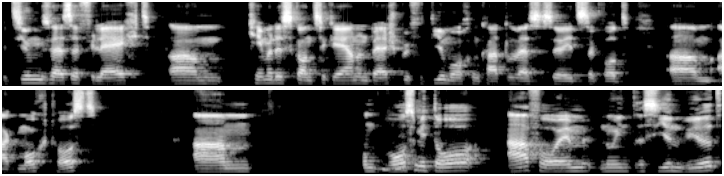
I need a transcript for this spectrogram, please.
Beziehungsweise vielleicht ähm, können wir das Ganze gleich an ein Beispiel von dir machen, Kattel, weil du es ja jetzt da gerade ähm, auch gemacht hast. Ähm, und mhm. was mich da auch vor allem nur interessieren würde,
